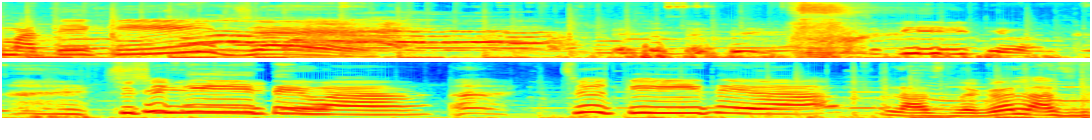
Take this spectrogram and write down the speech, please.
सती माते की जय. सुखी ठेवा. सुखी तेव्हा सुखी तेव्हा लाजलं ग लाजलं.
